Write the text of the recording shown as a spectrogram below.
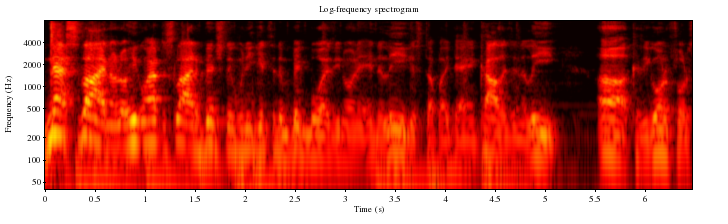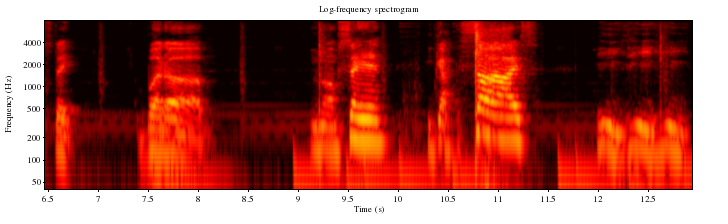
not sliding. Although he gonna have to slide eventually when he get to them big boys, you know, in the, in the league and stuff like that, in college, in the league, uh, cause he going to Florida State. But uh, you know what I'm saying? He got the size. He he he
